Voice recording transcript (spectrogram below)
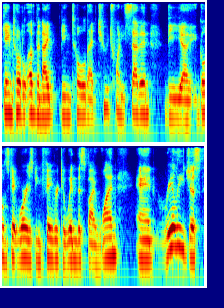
game total of the night being told at 227. The uh, Golden State Warriors being favored to win this by one. And really just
